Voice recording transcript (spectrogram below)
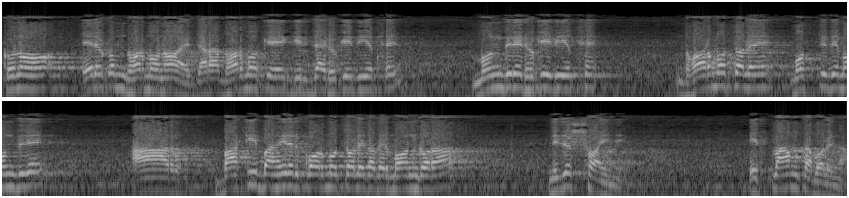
কোন এরকম ধর্ম নয়, যারা ধর্মকে গির্জায় ঢুকিয়ে দিয়েছে, মন্দিরে ঢুকিয়ে দিয়েছে। ধর্ম চলে মসজিদে, মন্দিরে, আর বাকি বাহিরের কর্ম চলে তাদের মন গড়া নিজস্ব আইনে। ইসলাম তা বলে না।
